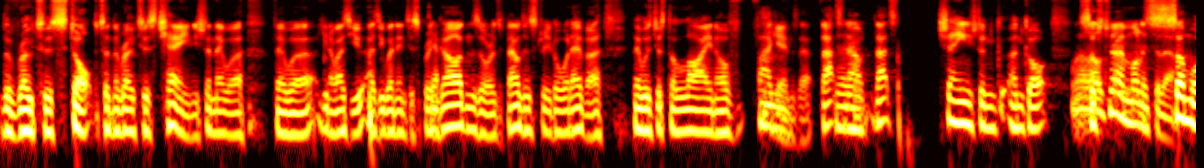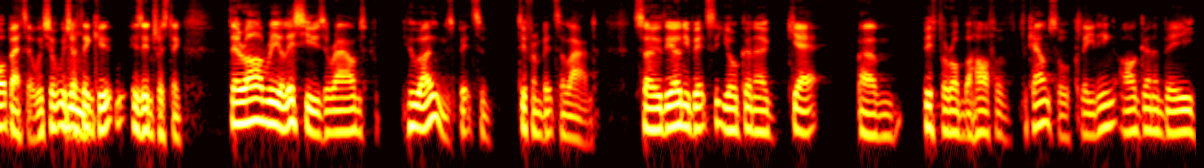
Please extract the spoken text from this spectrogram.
the rotas stopped and the rotas changed, and there were there were you know as you as you went into Spring yep. Gardens or into Fountain Street or whatever, there was just a line of fag mm. ends there. That's now that's changed and and got well, I'll try and monitor that. somewhat better, which which mm. I think is interesting. There are real issues around who owns bits of different bits of land. So the only bits that you're going to get um, Biffa on behalf of the council cleaning are going to be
